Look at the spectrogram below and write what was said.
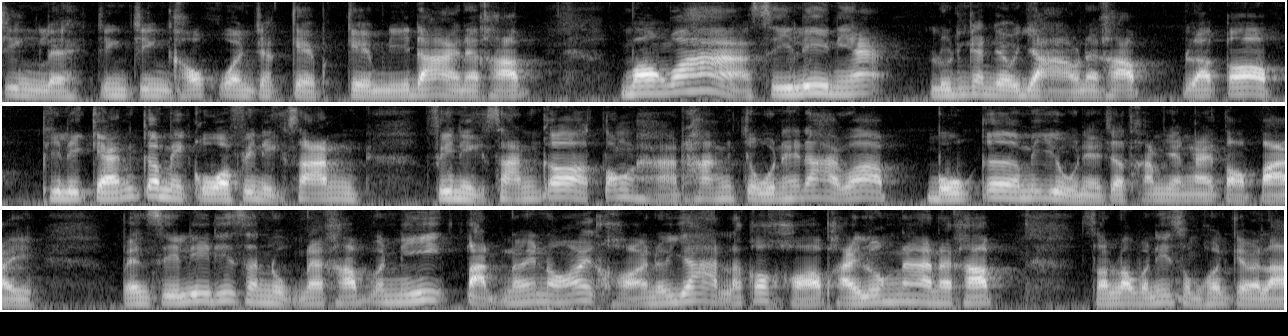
จริงเลย จริง ๆ เขาควรจะเก็บเกมนี้ได้นะครับ มองว่าซีรีส์เนี้ยลุ้นกันยาวๆนะครับ แล้วก็ พิลิแกนก็ไม่กลัวฟินิกซันฟินิกซันก็ต้องหาทางจูนให้ได้ว่าบูเกอร์ไม่อยู่เนี่ยจะทำยังไงต่อไป เป็นซีรีส์ที่สนุกนะครับ วันนี้ตัดน้อยๆ ขออนุญาตแล้วก็ขออภัยล่วงหน้านะครับสำหรับวันนี้สมควรแก่เวลา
